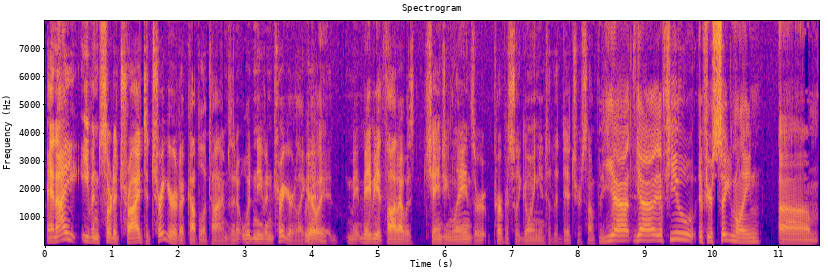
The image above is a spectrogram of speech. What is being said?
And I even sort of tried to trigger it a couple of times, and it wouldn't even trigger. Like, I- Really? it- maybe it thought I was changing lanes or purposely going into the ditch or something. but- Yeah, yeah. If you if you're signaling, um,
